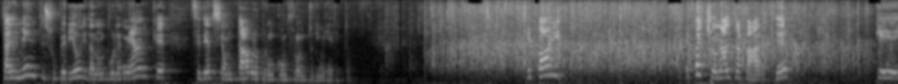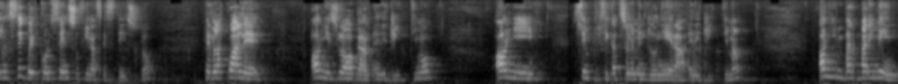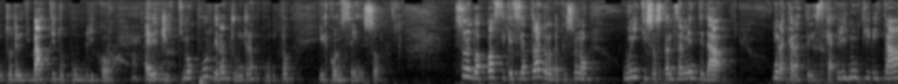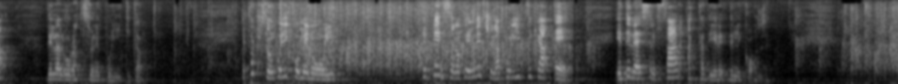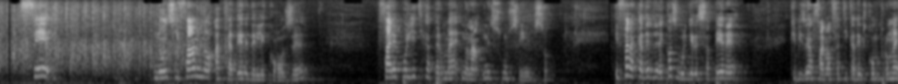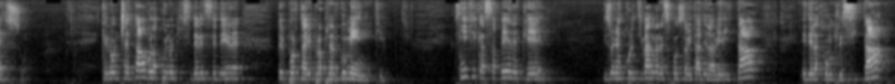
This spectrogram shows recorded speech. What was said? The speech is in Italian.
talmente superiori da non voler neanche sedersi a un tavolo per un confronto di merito. E poi, e poi c'è un'altra parte che insegue il consenso fino a se stesso, per la quale ogni slogan è legittimo, ogni semplificazione menzognera è legittima, ogni imbarbarimento del dibattito pubblico è legittimo pur di raggiungere appunto il consenso. Sono due opposti che si attraggono perché sono uniti sostanzialmente da una caratteristica, l'inutilità della loro azione politica. E poi ci sono quelli come noi, che pensano che invece la politica è e deve essere far accadere delle cose se non si fanno accadere delle cose, fare politica per me non ha nessun senso. E fare accadere delle cose vuol dire sapere che bisogna fare la fatica del compromesso, che non c'è tavola a cui non ci si deve sedere per portare i propri argomenti. Significa sapere che bisogna coltivare la responsabilità della verità e della complessità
